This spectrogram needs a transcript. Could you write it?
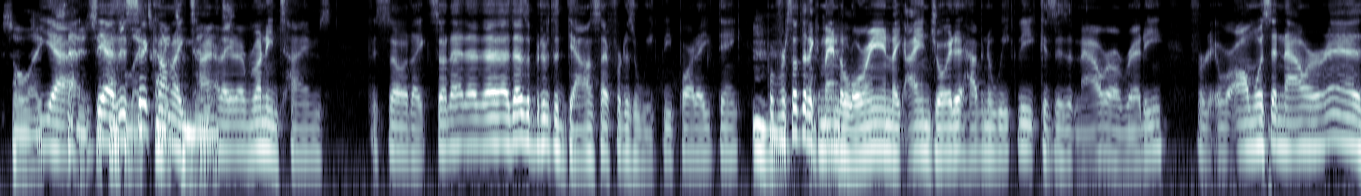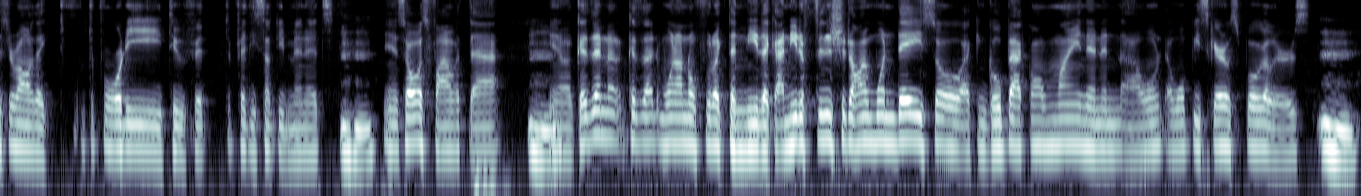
so, that- like yeah, yeah, it's are, like sitcom like time minutes. like running times. So like so that, that, that that's a bit of the downside for this weekly part, I think. But for Mhm. something like Mandalorian, like I enjoyed it having a weekly because it's an hour already. For we're almost an hour. Eh, it's around like forty to 50 something minutes. Mhm, And so I was fine with that. mhm. You know, because then because when I don't feel like the need, like I need to finish it on one day so I can go back online and then I won't I won't be scared of spoilers. Mhm.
